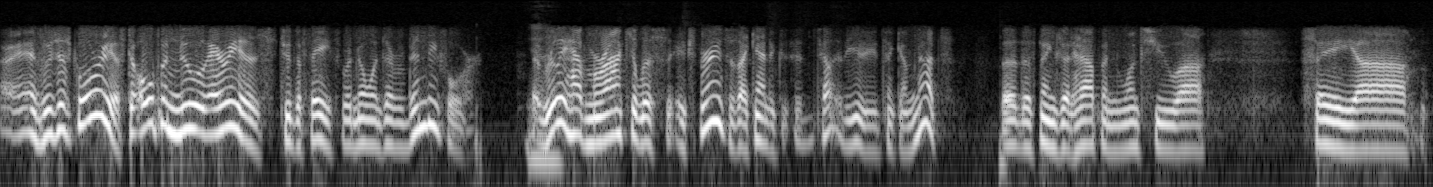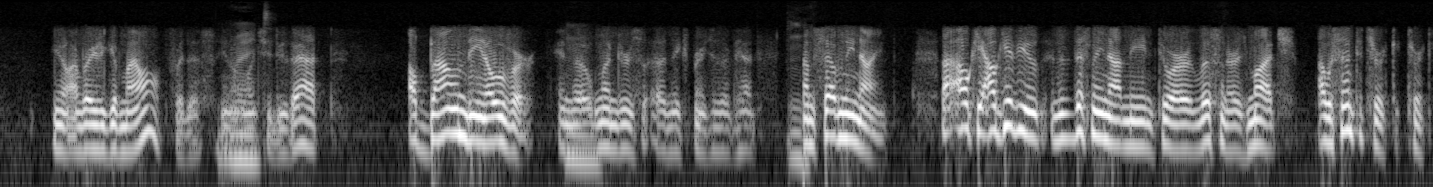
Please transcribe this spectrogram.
It was just glorious to open new areas to the faith where no one's ever been before. Yeah. Really have miraculous experiences. I can't tell you. You'd think I'm nuts. The the things that happen once you uh, say, uh, you know, I'm ready to give my all for this. You know, right. once you do that, abounding over in mm. the wonders and the experiences I've had. Mm. I'm 79. Uh, okay, I'll give you. This may not mean to our listeners much. I was sent to Turkey. Turkey.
